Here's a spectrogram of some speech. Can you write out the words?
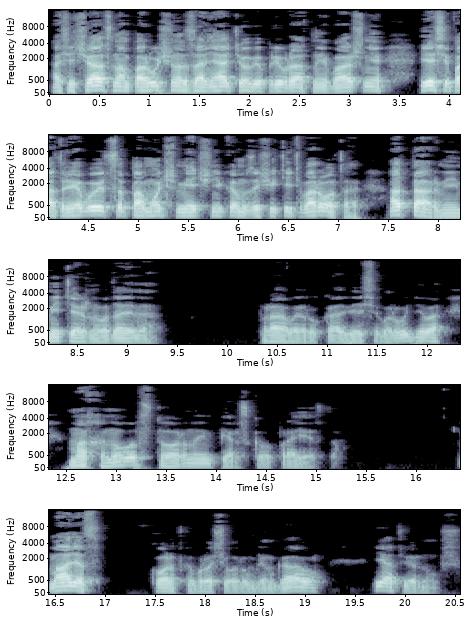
А сейчас нам поручено занять обе привратные башни, если потребуется помочь мечникам защитить ворота от армии мятежного даймя. Правая рука Весева Руднева махнула в сторону имперского проезда. «Молодец!» — коротко бросил Румлингау и отвернулся.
